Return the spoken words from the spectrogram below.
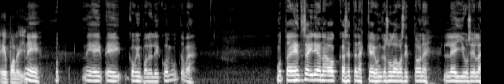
ei paljon. Niin, mutta niin ei, ei kovin paljon liikkua, mutta vähän. Mutta eihän tässä ideana olekaan että näkee kuinka sulavasti toinen leijuu siellä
